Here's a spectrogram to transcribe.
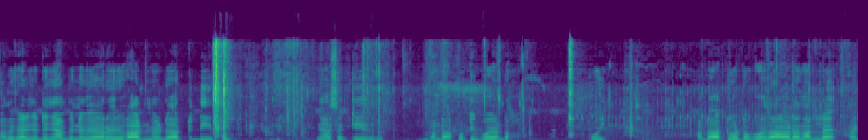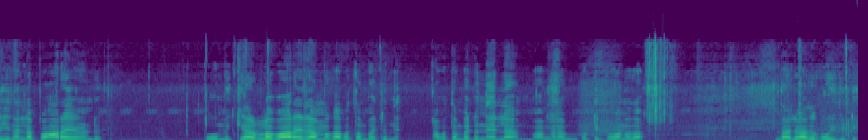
അത് കഴിഞ്ഞിട്ട് ഞാൻ പിന്നെ വേറെ ഒരു ഹാർഡ് മെയ്ഡ് ആർട്ട് ഡീപ്പ് ഞാൻ സെറ്റ് ചെയ്തത്. കണ്ടോ പൊട്ടിപ്പോയണ്ടോ? പോയി. ആ ഡാർട്ട് തൊട്ട് പോയത്. അവിടെ നല്ല അടി നല്ല പാറയായതുകൊണ്ട് ഇപ്പോൾ മിക്കാറുള്ള പാറയിലാണ് നമുക്ക് അബദ്ധം പറ്റുന്നത് അബദ്ധം എല്ലാം അങ്ങനെ പൊട്ടി പോകുന്നതാണ് എന്തായാലും അത് പോയി കിട്ടി.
